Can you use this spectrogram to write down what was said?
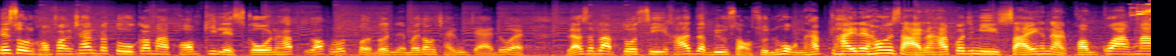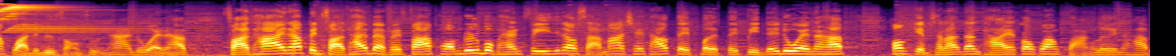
ในส่วนของฟังก์ชันประตูก็มาพร้อม keyless go นะครับ ล็อกรถเปิดรถยังไม่ต้องใช้กุญแจด้วย แล้วสำหรับตัว C Class W206 นะครับภายในห้องโดยสารนะครับก็จะมีไซส์ขนาดความกว้างมากกว่า W205 ด้วยนะครับฝาท้ายนะครับเป็นฝาท้ายแบบไฟฟ้าพร้อมด้วยระบบแฮนด์ฟรีที่เราสามารถใช้เท้าเตะเปิดเตะปิดได้ด้วยนะครับห้องเก็บสาระด้านท้ายก็กว้างขวางเลยนะครับ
